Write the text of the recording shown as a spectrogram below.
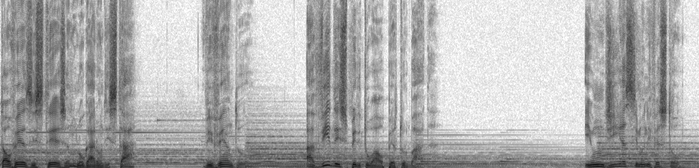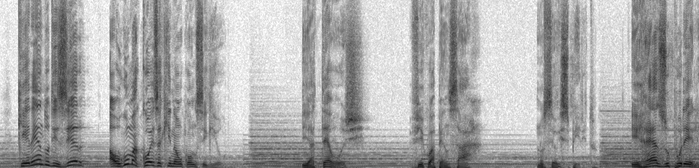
talvez esteja no lugar onde está, vivendo a vida espiritual perturbada. E um dia se manifestou, querendo dizer alguma coisa que não conseguiu. E até hoje fico a pensar no seu espírito e rezo por ele,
